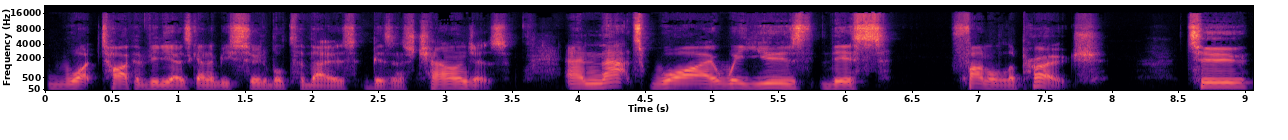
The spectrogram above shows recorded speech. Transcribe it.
what type of video is going to be suitable to those business challenges. And that's why we use this funnel approach to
